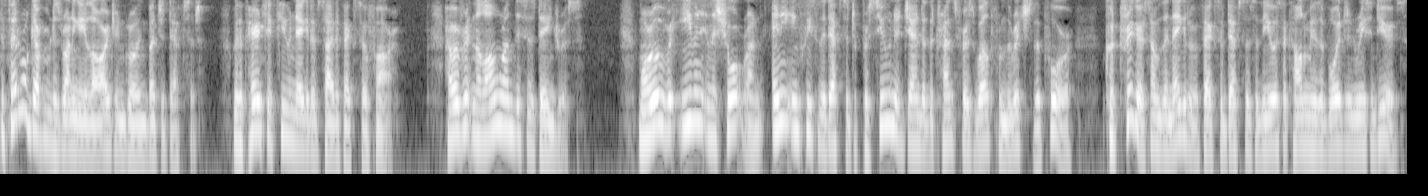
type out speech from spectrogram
The federal government is running a large and growing budget deficit, with apparently few negative side effects so far. However, in the long run, this is dangerous. Moreover, even in the short run, any increase in the deficit to pursue an agenda that transfers wealth from the rich to the poor could trigger some of the negative effects of deficits that the US economy has avoided in recent years.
